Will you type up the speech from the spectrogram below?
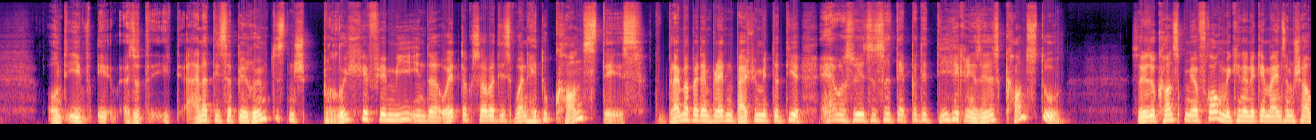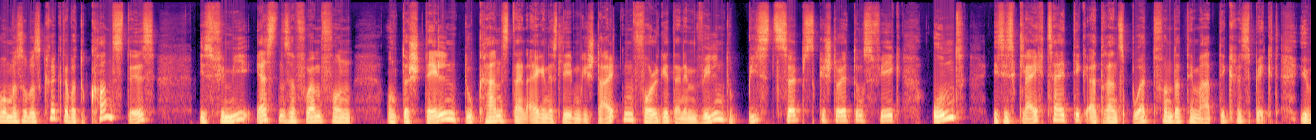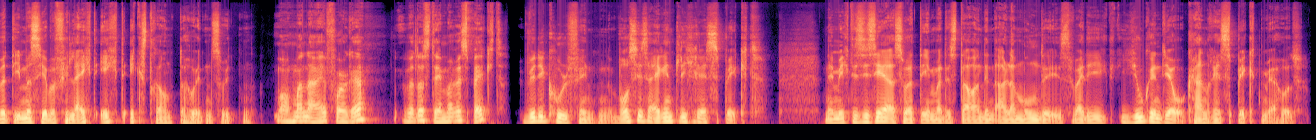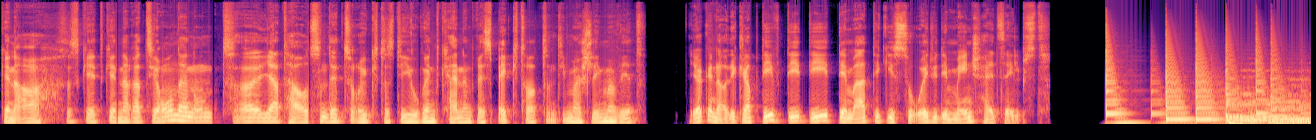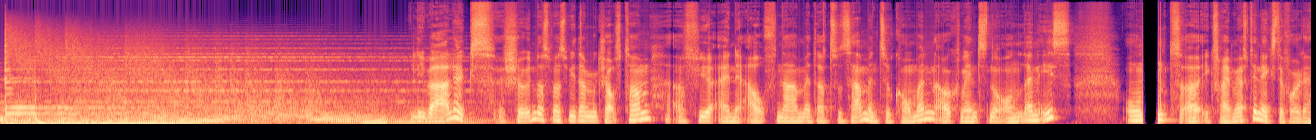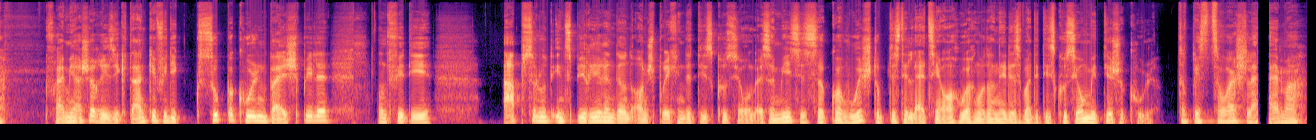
Und ich, also einer dieser berühmtesten Sprüche für mich in der Alltagsarbeit ist, waren, hey, du kannst das. Bleib mal bei dem blöden Beispiel mit der Tier. Hey, was soll ich jetzt so eine depperte Tier herkriegen? Also, das kannst du. Ich, du kannst mir ja fragen, wir können ja gemeinsam schauen, wo man sowas kriegt, aber du kannst es, ist für mich erstens eine Form von unterstellen, du kannst dein eigenes Leben gestalten, folge deinem Willen, du bist selbst gestaltungsfähig und es ist gleichzeitig ein Transport von der Thematik Respekt, über die wir sich aber vielleicht echt extra unterhalten sollten. Machen wir eine neue Folge über das Thema Respekt. Würde ich cool finden. Was ist eigentlich Respekt? Nämlich, das ist eher so ein Thema, das dauernd in aller Munde ist, weil die Jugend ja keinen Respekt mehr hat. Genau, das geht Generationen und äh, Jahrtausende zurück, dass die Jugend keinen Respekt hat und immer schlimmer wird. Ja, genau. Ich glaube, die, die, die Thematik ist so alt wie die Menschheit selbst. Lieber Alex, schön, dass wir es wieder einmal geschafft haben, für eine Aufnahme da zusammenzukommen, auch wenn es nur online ist. Und äh, ich freue mich auf die nächste Folge. Ich freue mich auch schon riesig. Danke für die super coolen Beispiele und für die absolut inspirierende und ansprechende Diskussion. Also mir ist es sogar wurscht, ob das die Leute sich anhören oder nicht. Das war die Diskussion mit dir schon cool. Du bist so ein Schleimer.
